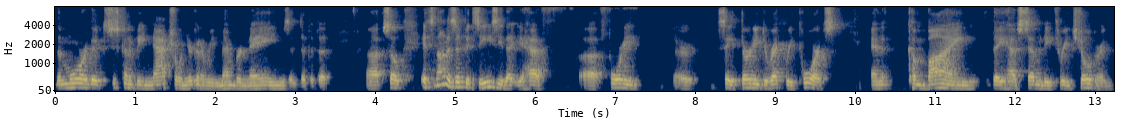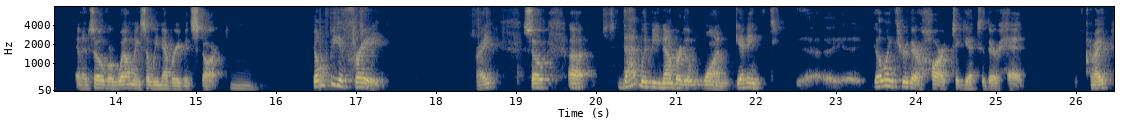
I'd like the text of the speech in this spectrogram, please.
the more that it's just going to be natural and you're going to remember names and da da da. Uh, so it's not as if it's easy that you have uh, 40 or say 30 direct reports and combined they have 73 children and it's overwhelming so we never even start. Mm. don't be afraid right? So uh, that would be number one getting uh, going through their heart to get to their head right?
